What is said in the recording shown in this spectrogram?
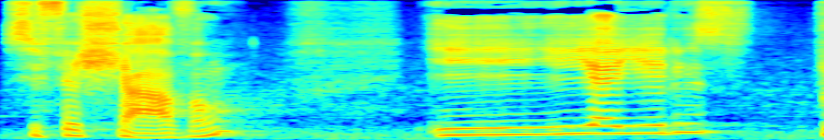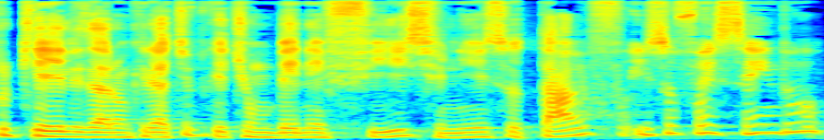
se fechavam, e aí eles, porque eles eram criativos, porque tinham um benefício nisso e tal, e isso foi sendo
